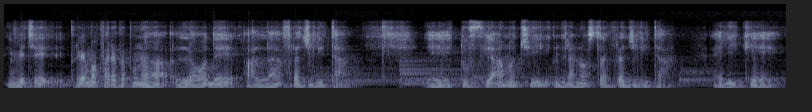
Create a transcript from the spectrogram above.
invece proviamo a fare proprio una lode alla fragilità e tuffiamoci nella nostra fragilità. È lì che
